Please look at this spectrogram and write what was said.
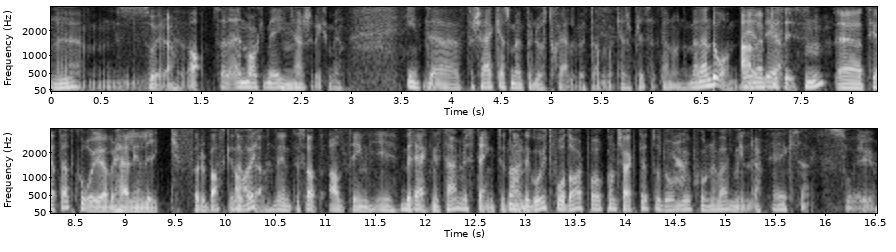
Mm. Ehm, Så är det. Ja, så en market maker Mm. kanske liksom inte försäkrar som en förlust själv utan de kanske prisar lite annorlunda. Men ändå. Det, Ja, men det, precis. Mm, Eh, T1 går ju över helgen lik förbaskat Ja, också. Det är inte så att allting i beräkningstermer är stängt, utan Nej. det går ju två dagar på kontraktet och då blir optionen värd mindre. exakt. Så är det ju.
